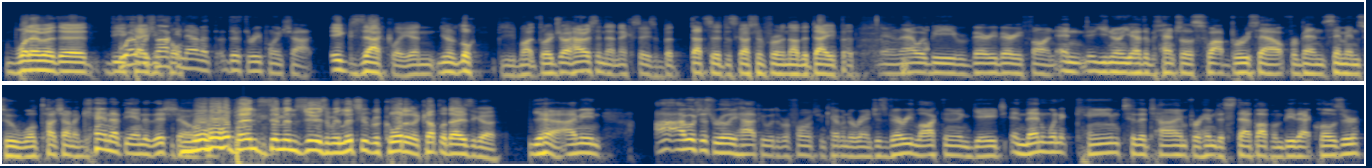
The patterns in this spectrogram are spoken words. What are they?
whatever the the Whoever's occasion. knocking call. down their three point shot. Exactly, and you know, look, you might throw Joe Harris in that next season, but that's a discussion for another day. But And that would be very, very fun. And you know, you have the potential to swap Bruce out for Ben Simmons, who we'll touch on again at the end of this show. more Ben Simmons news, and we literally recorded a couple of days ago. Yeah, I mean, I, I was just really happy with the performance from Kevin Durant, just very locked in and engaged. And then when it came to the time for him to step up and be that closer,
